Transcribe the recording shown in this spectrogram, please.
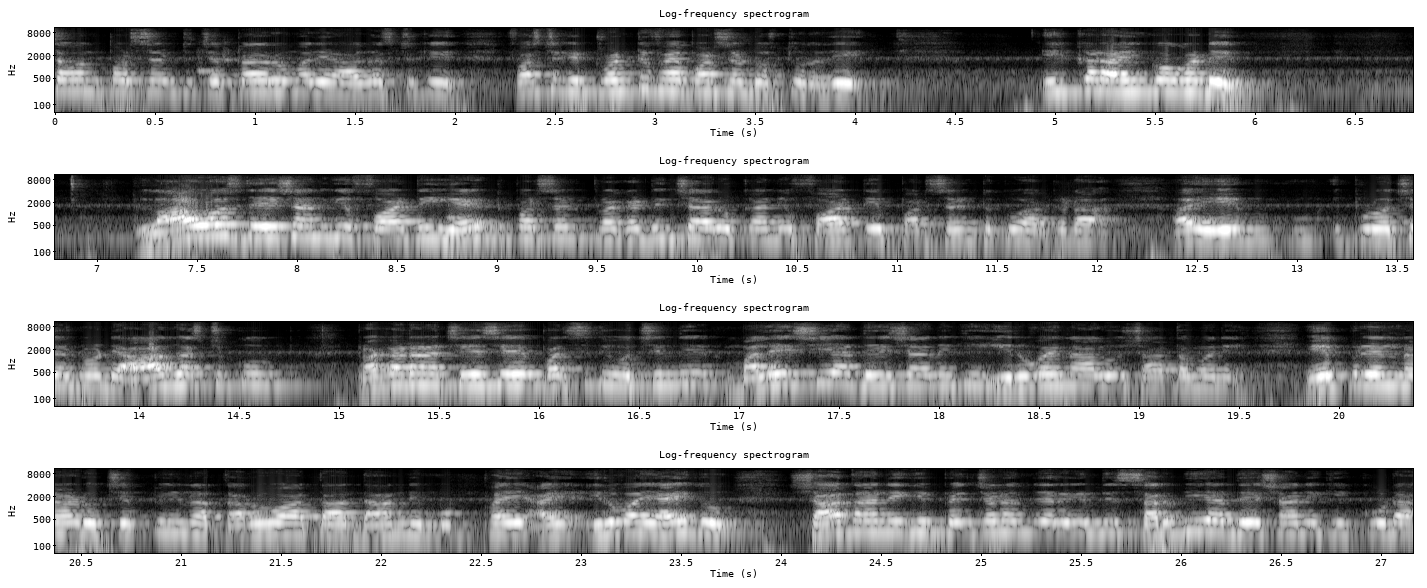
సెవెన్ పర్సెంట్ చెప్పారు. మరి ఆగస్టుకి ఫస్ట్కి ట్వంటీ ఫైవ్ పర్సెంట్ వస్తున్నది. ఇక్కడ ఇంకొకటి లావోస్ దేశానికి ఫార్టీ ఎయిట్ పర్సెంట్ ప్రకటించారు కానీ ఫార్టీ పర్సెంట్కు అక్కడ ఇప్పుడు వచ్చేటువంటి ఆగస్టుకు ప్రకటన చేసే పరిస్థితి వచ్చింది. మలేషియా దేశానికి ఇరవై నాలుగు శాతం అని ఏప్రిల్ నాడు చెప్పిన తర్వాత దాన్ని ముప్పై ఇరవై ఐదు శాతానికి పెంచడం జరిగింది. సర్బియా దేశానికి కూడా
